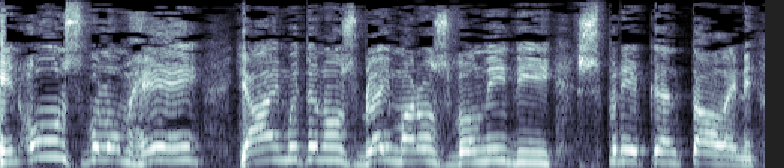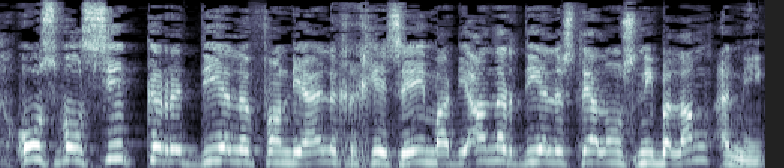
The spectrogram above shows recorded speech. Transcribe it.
En ons wil hom hê, ja, hy moet in ons bly, maar ons wil nie die spreuke in taal hê nie. Ons wil sekere dele van die Heilige Gees hê, maar die ander dele stel ons nie belang in nie.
